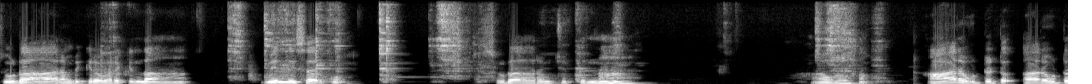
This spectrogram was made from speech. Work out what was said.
சுட ஆரம்பிக்கிற வரைக்கும் தான் மெல்லிசாக இருக்கும். சுட ஆரம்பிச்சுட்டுன்னா அவ்வளோதான் ஆற விட்டுட்டு ஆற விட்டு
